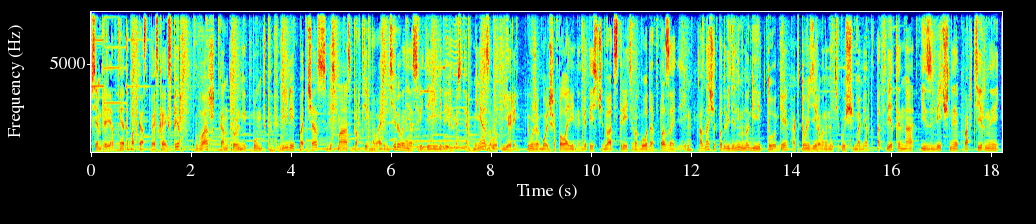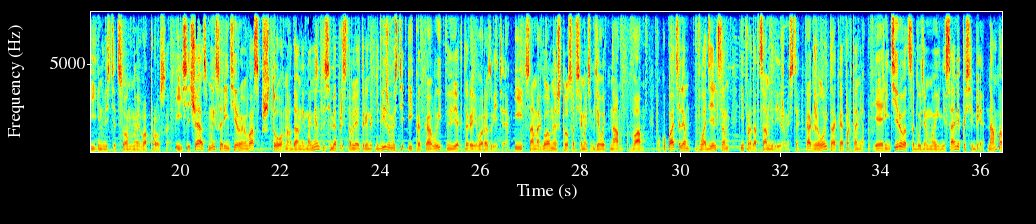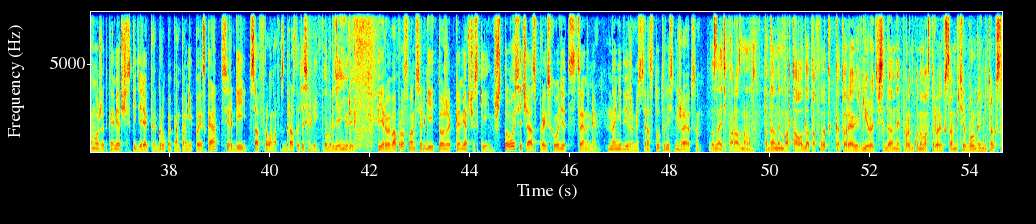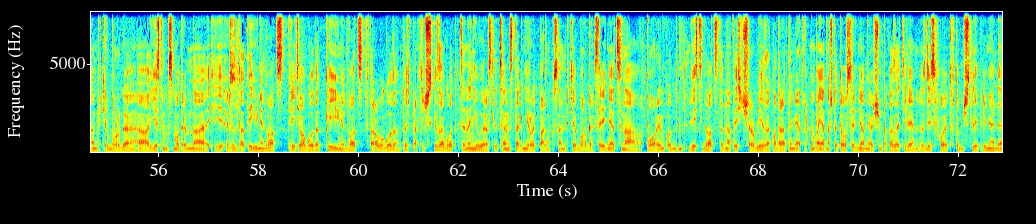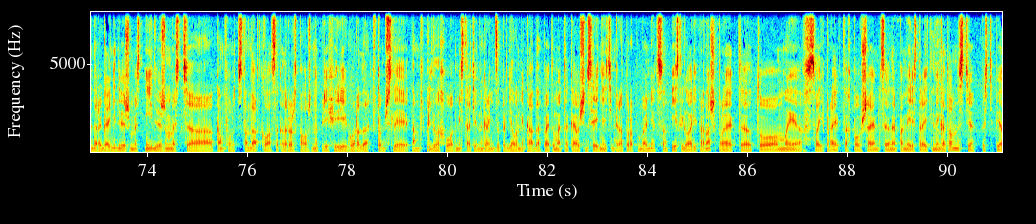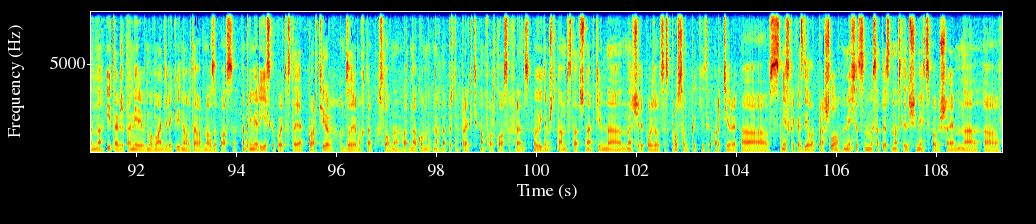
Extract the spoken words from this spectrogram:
Всем привет! Это подкаст «ПСК Эксперт», ваш контрольный пункт в мире подчас весьма спортивного ориентирования среди недвижимости. Меня зовут Юрий, и уже больше половины 2023 года позади, а значит подведены многие итоги, актуализированы на текущий момент ответы на извечные квартирные и инвестиционные вопросы. И сейчас мы сориентируем вас, что на данный момент из себя представляет рынок недвижимости и каковы векторы его развития. И самое главное, что со всем этим делать нам, вам, покупать покупателям, владельцам и продавцам недвижимости, как жилой, так и апартаментов. И ориентироваться будем мы не сами по себе. Нам поможет коммерческий директор группы компании ПСК Сергей Сафронов. Здравствуйте, Сергей. Добрый день, Юрий. Первый вопрос вам, Сергей, тоже коммерческий. Что сейчас происходит с ценами на недвижимость? Растут или снижаются? Вы знаете, по-разному. По данным портала DataFlat, который агрегирует все данные по рынку новостроек Санкт-Петербурга, не только Санкт-Петербурга, а если мы смотрим на результаты июня 2023 года к июню 2022 года, то есть практически за год, цены не выросли, цены стагнируют по рынку Санкт-Петербурга. Средняя цена по рынку 221 тысяча рублей за квадратный метр. Ну, понятно, что это усредненные очень показатели. Здесь входит в том числе и премиальная дорогая недвижимость, и недвижимость э, комфорт, стандарт класса, который расположен на периферии города, в том числе там в пределах его административных границ за пределами КАДа. Поэтому это такая очень средняя температура по больнице. Если говорить про наши проекты, то мы в своих проектах повышаем цены по мере строительства строительной готовности постепенно и также по мере вымывания ликвидного товарного запаса. Например, есть какой-то стояк квартир, назовем их так условно, однокомнатных, допустим, в проекте комфорт класса Friends. Мы видим, что там достаточно активно начали пользоваться спросом какие-то квартиры. А с несколько сделок прошло в месяц. Мы, соответственно, в следующем месяце повышаем на а,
